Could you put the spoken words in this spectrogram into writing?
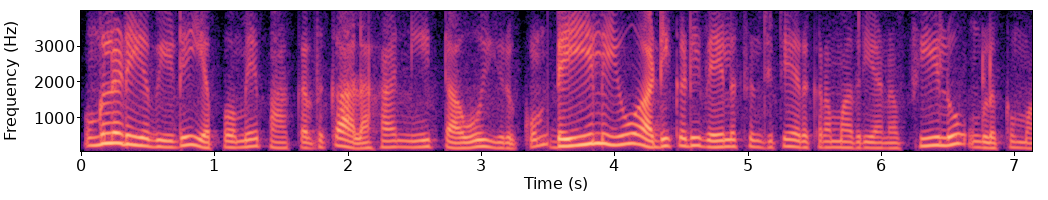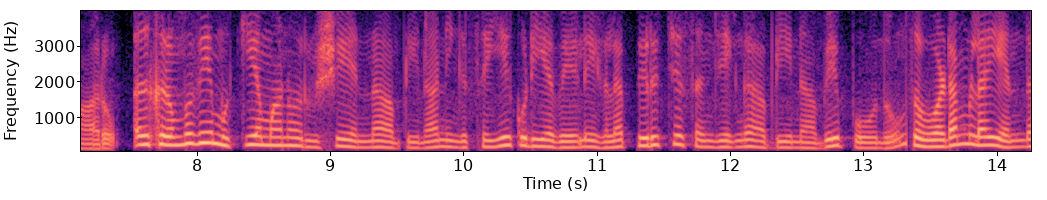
உங்களுடைய வீடு எப்போவுமே பார்க்கறதுக்கு நீட்டாக நீட்டாகவும் இருக்கும். டெய்லியும் அடிக்கடி வேலை செஞ்சுட்டே இருக்கிற மாதிரியான ஃபீலும் உங்களுக்கு மாறும். அதுக்கு ரொம்பவே முக்கியமான ஒரு விஷயம் என்ன அப்படின்னா நீங்கள் செய்யக்கூடிய வேலைகளை பிரித்து செஞ்சீங்க அப்படின்னாவே போதும். ஸோ உடம்புல எந்த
